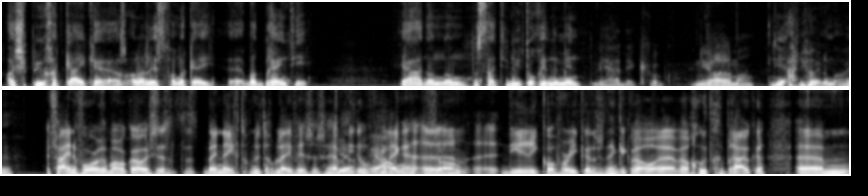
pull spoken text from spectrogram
als je puur gaat kijken als analist van oké, wat brengt hij? Ja, dan, dan, dan staat hij nu toch in de min. Ja, denk ik ook. Nu al helemaal. Ja, nu helemaal. Ja. Het fijne voor Marokko is dat het bij 90 minuten gebleven is. Dus ze hebben Ja. niet hoeven Ja, verlengen. man. Ehm, eh, die recovery kunnen ze denk ik wel, eh, wel goed gebruiken. Ehm, eh,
